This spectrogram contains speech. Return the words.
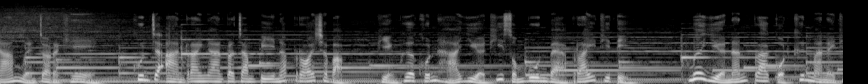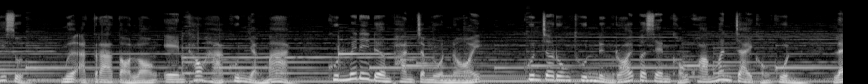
น้ำเหมือนจระเข้คุณจะอ่านรายงานประจำปีนับร้อยฉบับ เพียงเพื่อค้นหาเหยื่อที่สมบูรณ์แบบไร้ทิติ เมื่อเหยื่อนั้นปรากฏขึ้นมาในที่สุด เมื่ออัตราต่อรองเอนเข้าหาคุณอย่างมาก คุณไม่ได้เดิมพันจำนวนน้อย คุณจะลงทุน 100%ของความมั่นใจของคุณ และ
